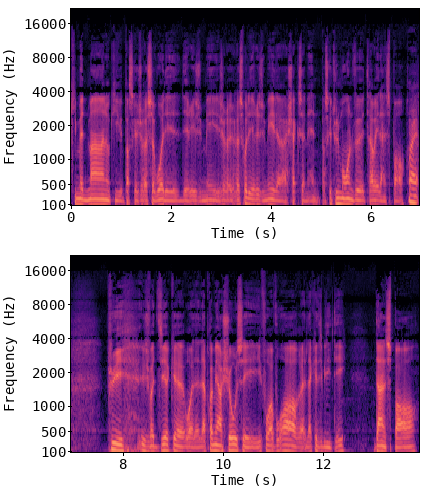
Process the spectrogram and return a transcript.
qui me demandent, ou qui, parce que je reçois des, des résumés, je re- reçois des résumés là, à chaque semaine, parce que tout le monde veut travailler dans le sport. Ouais. Puis, je vais te dire que ouais, la, la première chose, c'est il faut avoir euh, de la crédibilité dans le sport,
